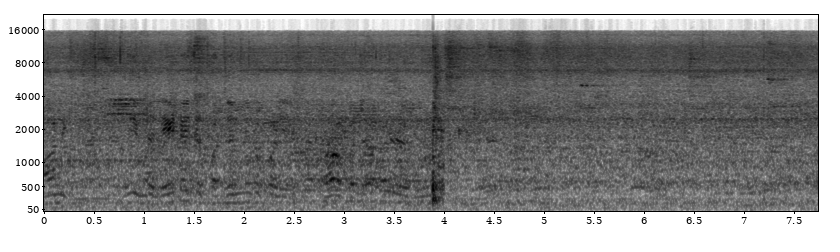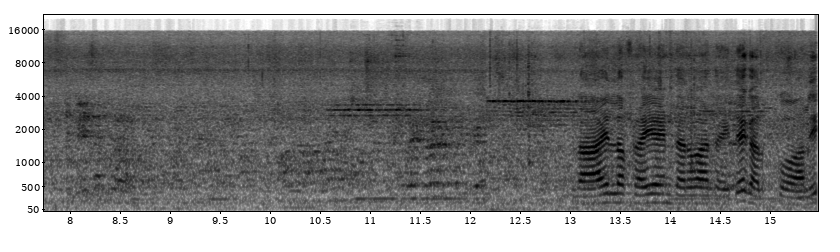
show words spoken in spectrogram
మార్నింగ్ అయితే పద్దెనిమిది రూపాయలు ఇలా ఆయిల్లో ఫ్రై అయిన తర్వాత అయితే కలుపుకోవాలి.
